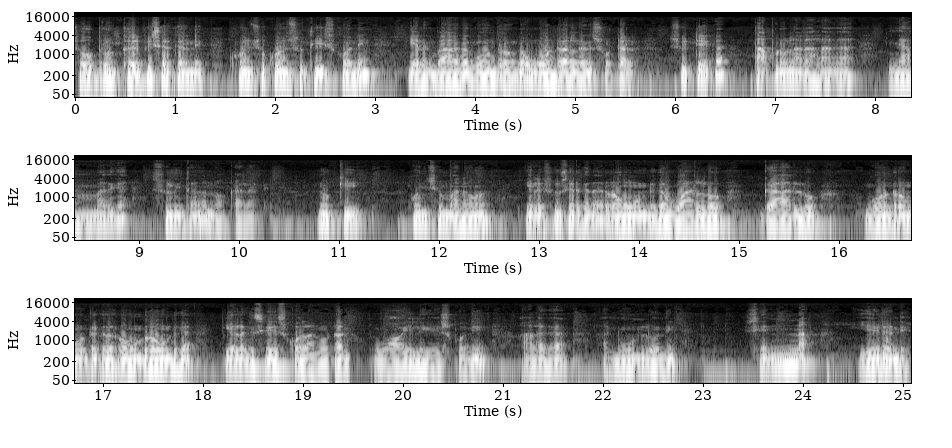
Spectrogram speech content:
శుభ్రం కలిపేశారు కదండి కొంచెం కొంచెం తీసుకొని వీళ్ళకి బాగా గుండ్రంగా ఉండ్రాలాగా చుట్టాలి. చుట్టాక తప్పడంలాగా అలాగా నెమ్మదిగా సున్నితంగా నొక్కాలండి. నొక్కి కొంచెం మనం ఇలా చూశారు కదా రౌండ్గా వడలు గారెలు గుండ్రం ఉంటాయి కదా రౌండ్ రౌండ్గా ఇలాగ చేసుకోవాలన్నమాట ఆయిల్ వేసుకొని అలాగా ఆ నూనెలోని చిన్న ఏడండి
